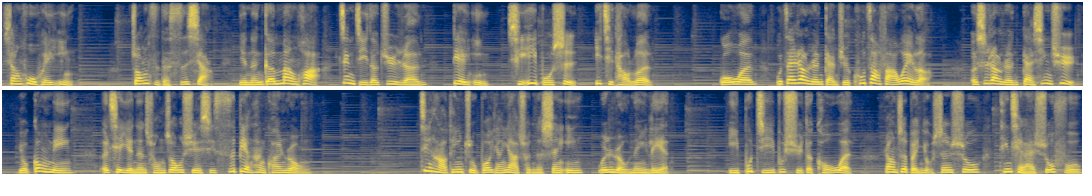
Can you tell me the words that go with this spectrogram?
相互辉映。庄子的思想也能跟漫画《进击的巨人》、电影《奇异博士》一起讨论。国文不再让人感觉枯燥乏味了，而是让人感兴趣、有共鸣，而且也能从中学习思辨和宽容。静好听主播杨雅纯的声音温柔内敛，以不疾不徐的口吻，让这本有声书听起来舒服，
